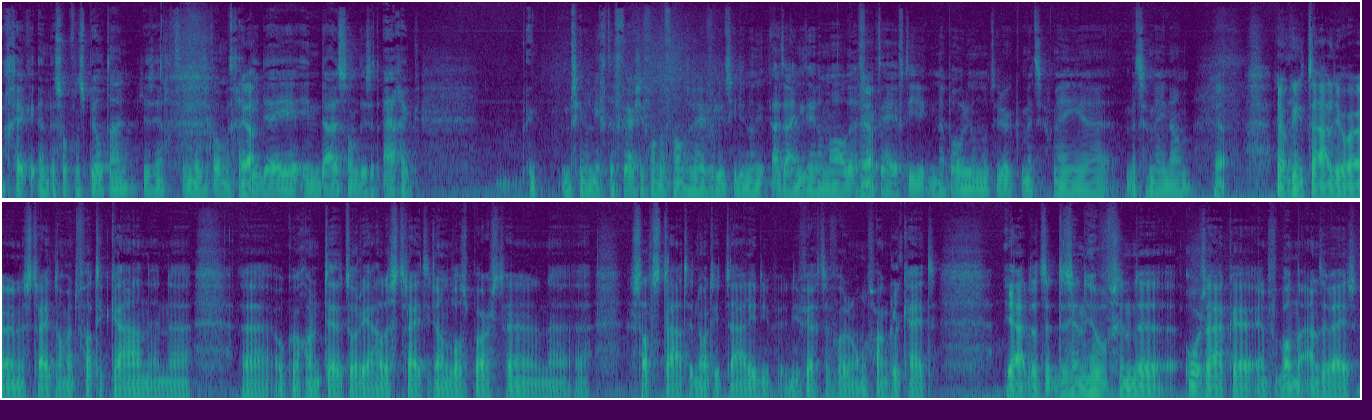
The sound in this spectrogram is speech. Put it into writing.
gek, een, soort van speeltuin, je zegt. En mensen komen met gekke Ja. ideeën. In Duitsland is het eigenlijk een- misschien een lichte versie van de Franse revolutie... die nog niet, uiteindelijk niet helemaal de effecten heeft die Napoleon natuurlijk met zich, mee, eh, met zich meenam. En ook in Ja. Italië hoor, een strijd nog met het Vaticaan en eh, eh, ook wel gewoon een territoriale strijd die dan losbarst. Hè. Een stadstaat in Noord-Italië die, die vechten voor hun onafhankelijkheid. Ja, dat, er zijn heel veel verschillende oorzaken en verbanden aan te wijzen.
